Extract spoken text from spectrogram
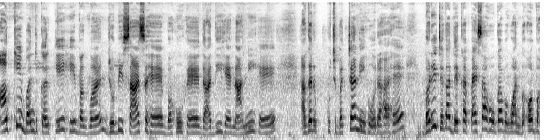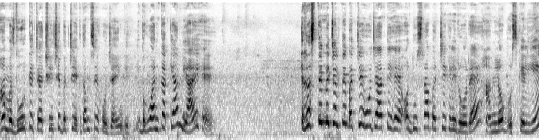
आँखें बंद करके, हे भगवान, जो भी सास है, बहू है, दादी है, नानी है, अगर कुछ बच्चा नहीं हो रहा है, बड़ी जगह देखा, पैसा होगा भगवान, और वहाँ मज़दूर के छः छः बच्चे एकदम से हो जाएँगे। ये भगवान का क्या न्याय है? रास्ते में चलते बच्चे हो जाते हैं और दूसरा बच्चे के लिए रो रहा है, हम लोग उसके लिए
